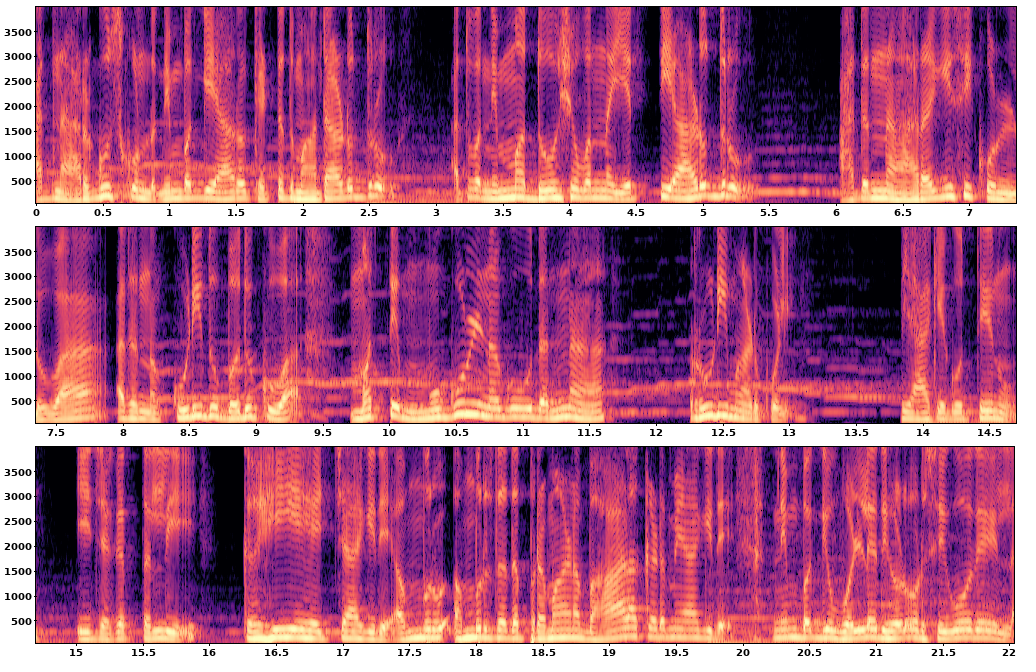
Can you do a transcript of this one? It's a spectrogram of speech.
ಅದನ್ನ ಅರ್ಗಿಸ್ಕೊಂಡು ನಿಮ್ಮ ಬಗ್ಗೆ ಯಾರೋ ಕೆಟ್ಟದ್ದು ಮಾತಾಡಿದ್ರು ಅಥವಾ ನಿಮ್ಮ ದೋಷವನ್ನು ಎತ್ತಿ ಆಡಿದ್ರು, ಅದನ್ನು ಅರಗಿಸಿಕೊಳ್ಳುವ, ಅದನ್ನು ಕುಡಿದು ಬದುಕುವ, ಮತ್ತೆ ಮುಗುಳ್ ನಗುವುದನ್ನು ರೂಢಿ ಮಾಡಿಕೊಳ್ಳಿ. ಯಾಕೆ ಗೊತ್ತೇನು? ಈ ಜಗತ್ತಲ್ಲಿ ಕಹಿಯೇ ಹೆಚ್ಚಾಗಿದೆ, ಅಮೃ, ಅಮೃತದ ಪ್ರಮಾಣ ಬಹಳ ಕಡಿಮೆ ಆಗಿದೆ. ನಿಮ್ಮ ಬಗ್ಗೆ ಒಳ್ಳೇದು ಹೇಳೋರು ಸಿಗೋದೇ ಇಲ್ಲ.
